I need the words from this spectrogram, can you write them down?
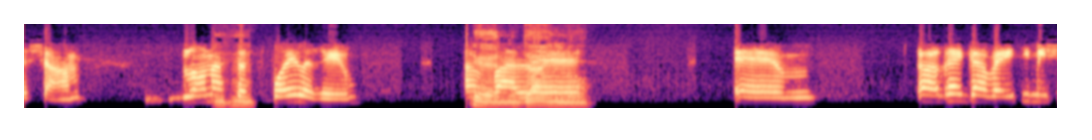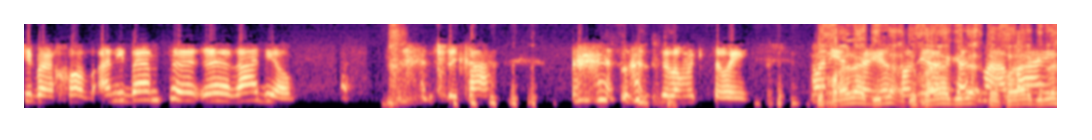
לשם, לא נעשה mm-hmm. ספוילרים. כן, אבל, עדיין לא. אה, אה, רגע, ראיתי מישהי ברחוב. אני באמצע אה, רדיו. סליחה. זה לא מקצועי. את יכולה להגיד לה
